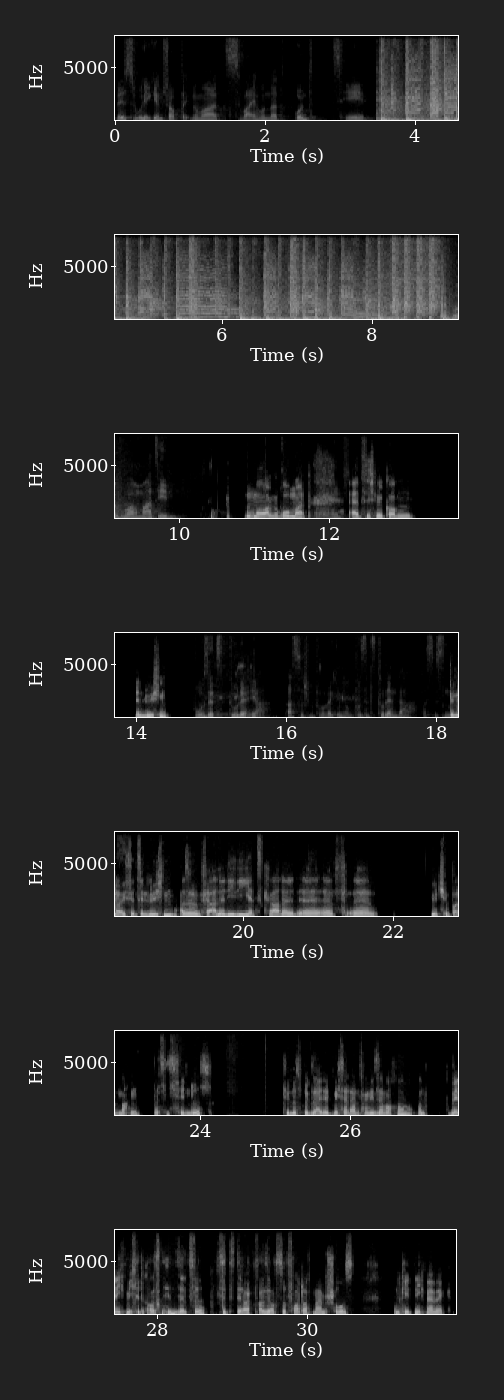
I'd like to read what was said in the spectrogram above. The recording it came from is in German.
This Week in ShopTech Nummer 210. Guten Morgen, Martin. Guten Morgen, Roman. Mensch, Herzlich willkommen in Lüchen. wo sitzt du denn? Ja, hast du schon vorweggenommen. Wo sitzt du denn da? Was ist denn Genau, das? ich sitze in Lüchen. Also für alle, die, die jetzt gerade äh, f- äh, YouTube anmachen, das ist Findus. Findus begleitet mich seit Anfang dieser Woche und wenn ich mich hier draußen hinsetze, sitzt der quasi auch sofort auf meinem Schoß und geht nicht mehr weg.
